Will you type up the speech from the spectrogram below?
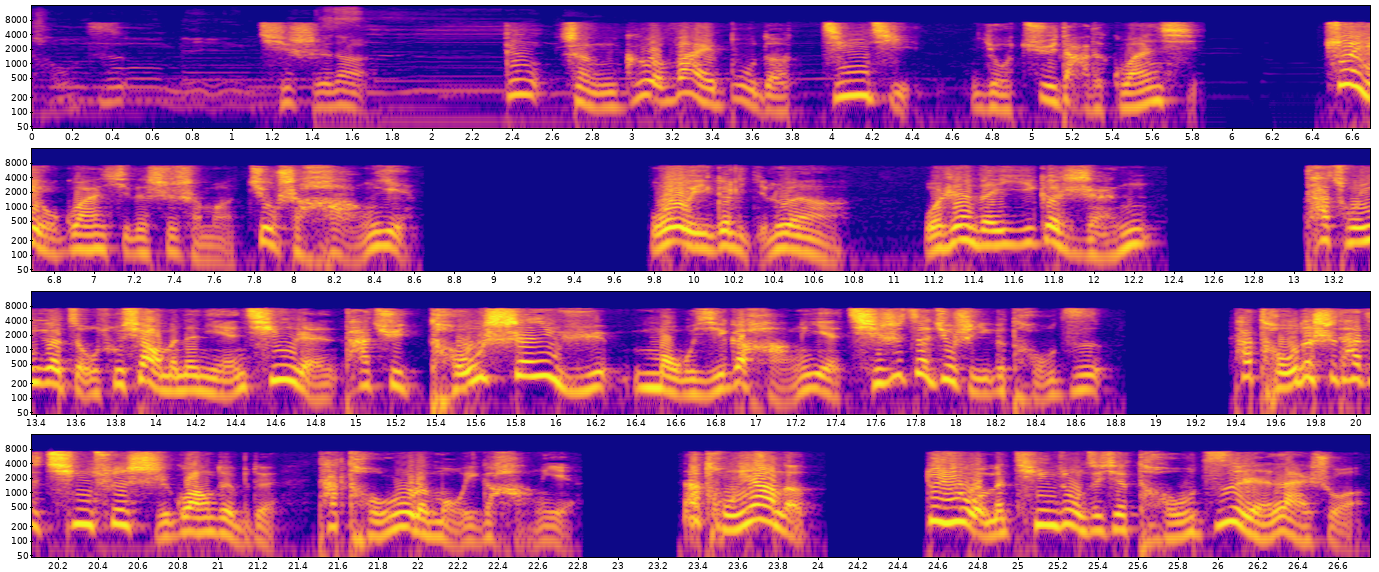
投资其实呢，跟整个外部的经济有巨大的关系。最有关系的是什么？就是行业。我有一个理论啊，我认为一个人，他从一个走出校门的年轻人，他去投身于某一个行业，其实这就是一个投资。他投的是他的青春时光，对不对？他投入了某一个行业。那同样的。对于我们听众这些投资人来说，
